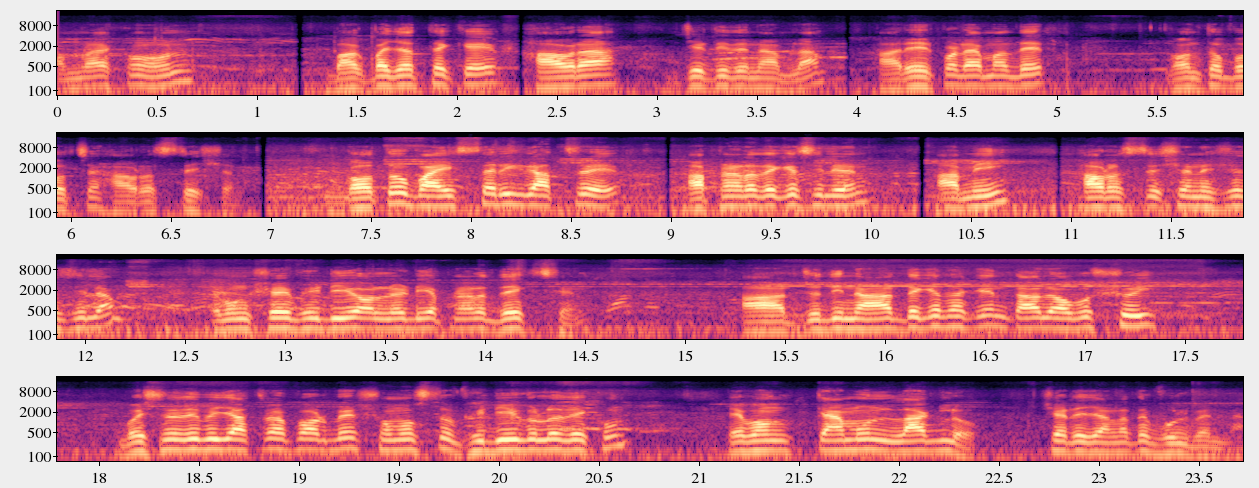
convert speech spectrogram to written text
আমরা এখন বাগবাজার থেকে হাওড়া জেটিতে নামলাম। আর এরপরে আমাদের গন্তব্য হচ্ছে হাওড়া স্টেশন। গত বাইশ তারিখ রাত্রে আপনারা দেখেছিলেন, আমি হাওড়া স্টেশন এসেছিলাম এবং সেই ভিডিও অলরেডি আপনারা দেখছেন। আর যদি না দেখে থাকেন, তাহলে অবশ্যই বৈষ্ণোদেবী যাত্রা পর্বের সমস্ত ভিডিওগুলো দেখুন এবং কেমন লাগল সেটা জানাতে ভুলবেন না।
